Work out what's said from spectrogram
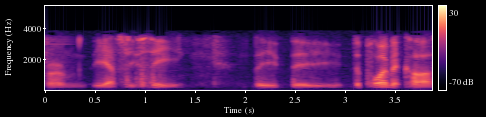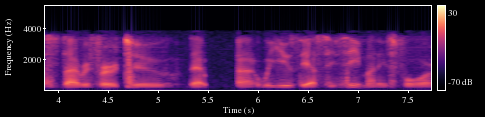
from the FCC, the the deployment costs I referred to that uh, we use the FCC monies for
